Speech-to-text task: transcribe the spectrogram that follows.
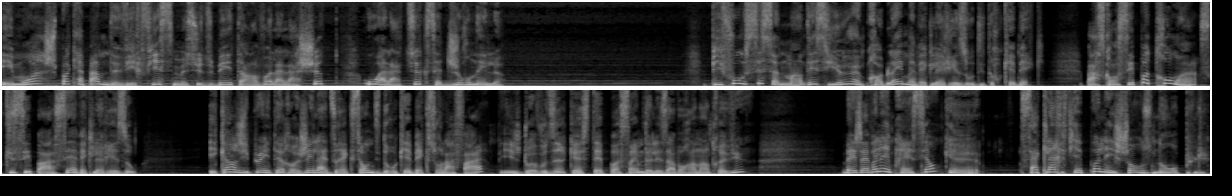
Et moi, je suis pas capable de vérifier si M. Dubé était en vol à la chute ou à la tuque cette journée-là. Puis il faut aussi se demander s'il y a eu un problème avec le réseau d'Hydro-Québec. Parce qu'on sait pas trop hein, ce qui s'est passé avec le réseau. Et quand j'ai pu interroger la direction d'Hydro-Québec sur l'affaire, puis je dois vous dire que c'était pas simple de les avoir en entrevue, ben j'avais l'impression que ça clarifiait pas les choses non plus.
